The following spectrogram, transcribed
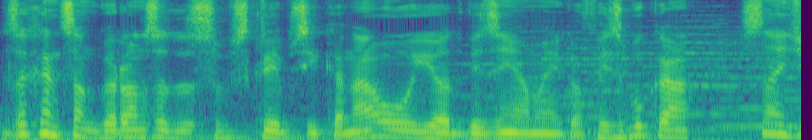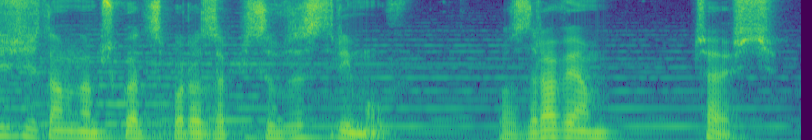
Zachęcam gorąco do subskrypcji kanału i odwiedzenia mojego Facebooka. Znajdziecie tam na przykład sporo zapisów ze streamów. Pozdrawiam, cześć.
